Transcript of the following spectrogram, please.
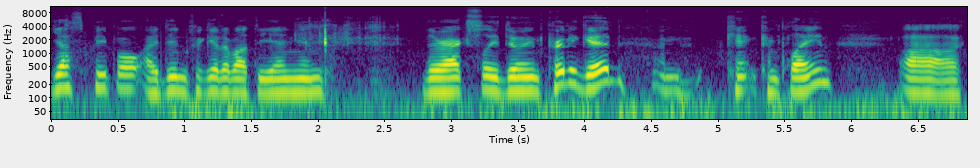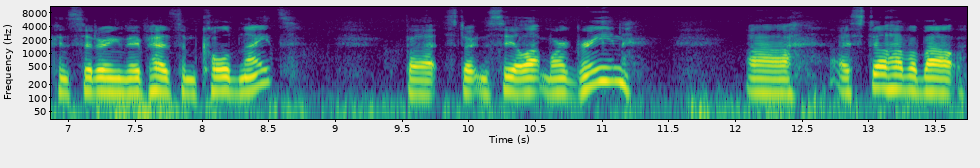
Yes people I didn't forget about the onions. They're actually doing pretty good. I can't complain uh, considering they've had some cold nights but starting to see a lot more green. Uh, I still have about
